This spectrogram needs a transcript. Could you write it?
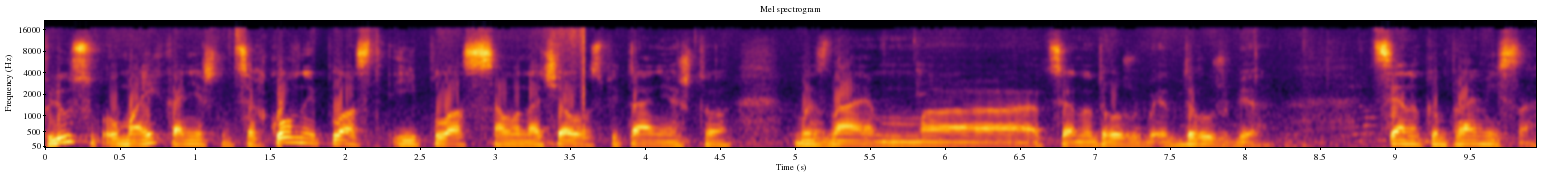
Плюс у моих, конечно, церковный пласт и пласт с самого начала воспитания, что мы знаем э, цену дружбы, дружбе, цену компромисса.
